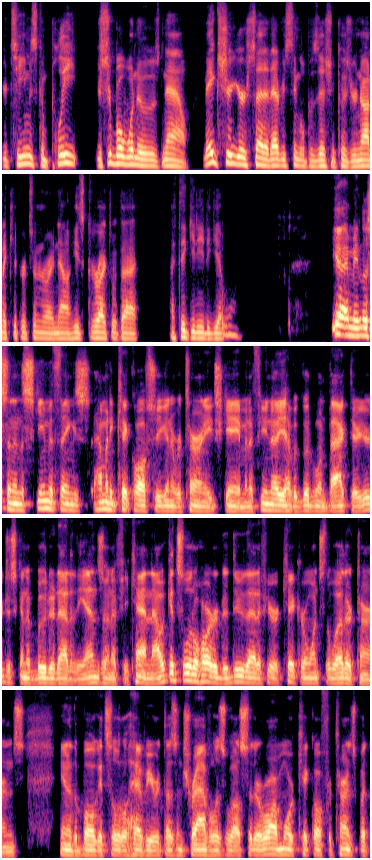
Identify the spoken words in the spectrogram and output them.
Your team is complete. Your Super Bowl window is now. Make sure you're set at every single position because you're not a kick returner right now. He's correct with that. I think you need to get one. Yeah, I mean, listen, in the scheme of things, how many kickoffs are you going to return each game? And if you know you have a good one back there, you're just going to boot it out of the end zone if you can. Now, it gets a little harder to do that if you're a kicker once the weather turns. You know, the ball gets a little heavier, it doesn't travel as well. So there are more kickoff returns. But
